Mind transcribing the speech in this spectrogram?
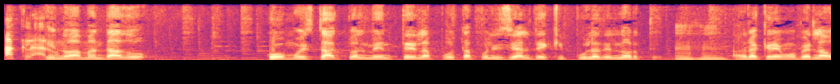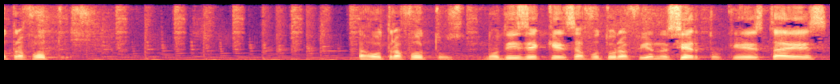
Ah, claro. Y nos ha mandado cómo está actualmente la posta policial de Equipula del Norte. Ahora queremos ver las otras fotos. Las otras fotos. Nos dice que esa fotografía no es cierto, que esta es,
